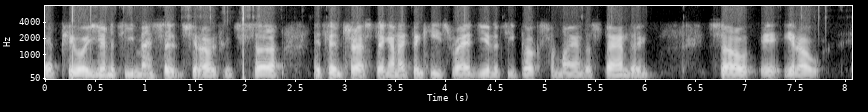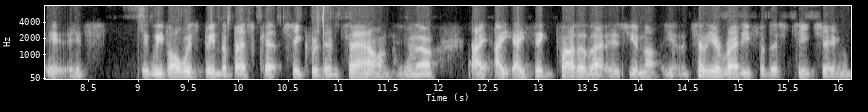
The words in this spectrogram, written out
a pure unity message. You know, it's uh, it's interesting, and I think he's read unity books, from my understanding. So, it, you know, it, it's it, we've always been the best kept secret in town. You know, I, I, I think part of that is you're not you until you're ready for this teaching,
